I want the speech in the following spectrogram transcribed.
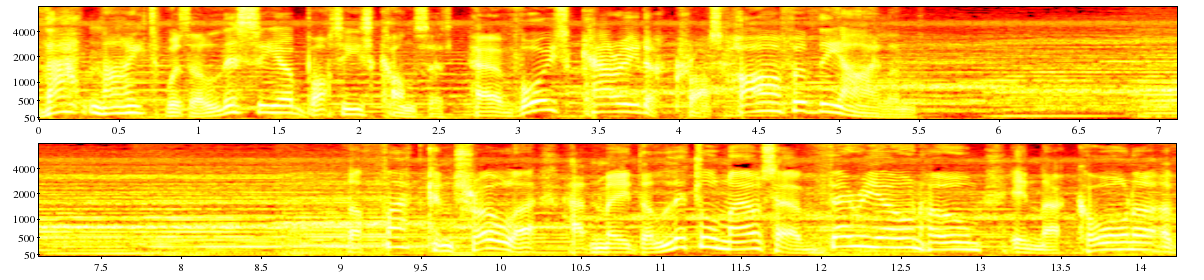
That night was Alicia Botti's concert. Her voice carried across half of the island. Fat Controller had made the little mouse her very own home in the corner of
